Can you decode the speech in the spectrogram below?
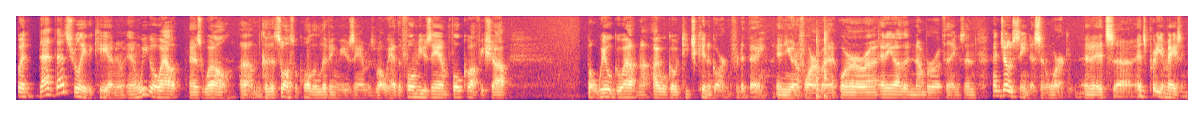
But that that's really the key. I mean, and we go out as well um, because it's also called a living museum as well. We have the full museum, full coffee shop. But we'll go out and I will go teach kindergarten for the day in uniform uh, or uh, any other number of things. And and Joe's seen this in work, and it's uh, it's pretty amazing.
